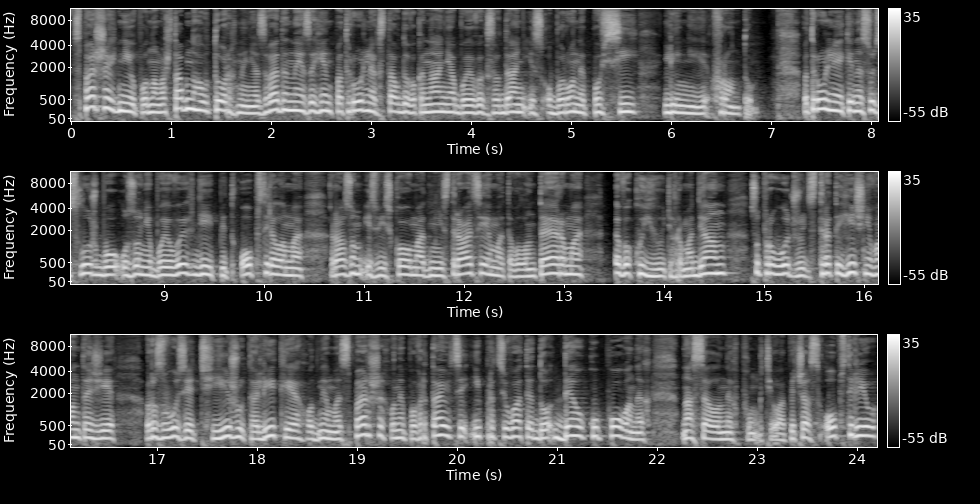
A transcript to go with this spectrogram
З перших днів повномасштабного вторгнення зведений загін патрульних став до виконання бойових завдань із оборони по всій лінії фронту. Патрульні, які несуть службу у зоні бойових дій під обстрілами, разом із військовими адміністраціями та волонтерами евакуюють громадян, супроводжують стратегічні вантажі, розвозять їжу та ліки. Одними з перших вони повертаються і працювати до деокупованих населених пунктів. А під час обстрілів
